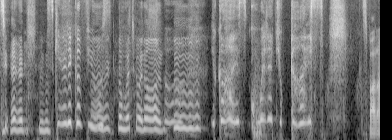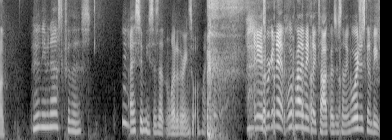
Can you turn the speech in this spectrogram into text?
Scared. Scared and confused. What's going on? You guys, quit it, you guys. Spot on. I didn't even ask for this. I assume he says that in Lord of the Rings at one point. Anyways, we're gonna we'll probably make like tacos or something, but we're just gonna be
